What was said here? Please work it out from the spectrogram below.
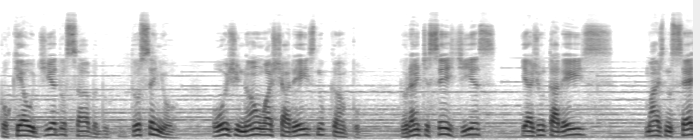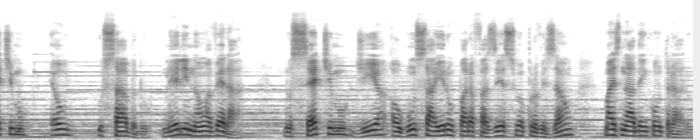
porque é o dia do sábado do Senhor Hoje não o achareis no campo. Durante seis dias e ajuntareis, mas no sétimo é o, o sábado, nele não haverá. No sétimo dia, alguns saíram para fazer sua provisão, mas nada encontraram.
